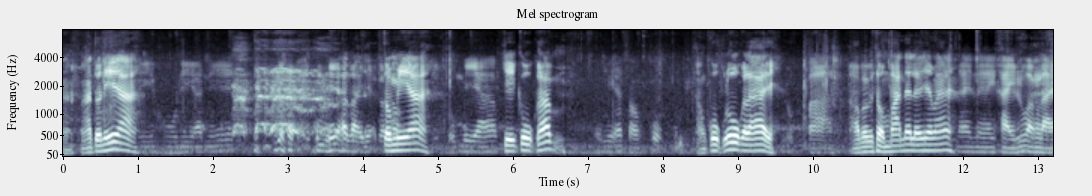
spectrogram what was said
าอ่าตัวนี้อะๆมีคูดีอันนี้ อันนี้อะไรเนี่ยตัวเมียตัวเมียครับกี่กุครับตัวเมียสองกุกสองกุกลูกอะไร ลูกปลาเอาไปผสมพันธุ์ได้เลยใช่ไหมได้เลยไข่ร่วงหลาย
